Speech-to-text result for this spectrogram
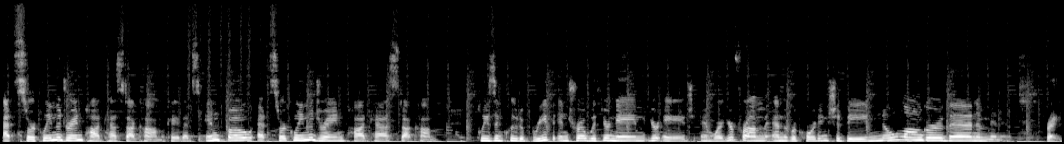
at circlingthedrainpodcast.com. Okay, that's info at circlingthedrainpodcast.com. Please include a brief intro with your name, your age, and where you're from, and the recording should be no longer than a minute. Right.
